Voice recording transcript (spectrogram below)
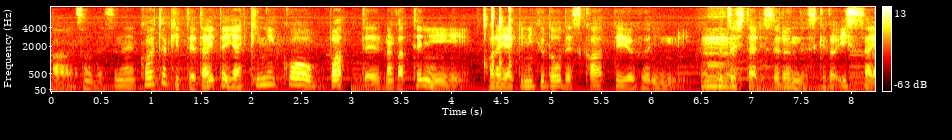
はいそうですね。こういう時って大体焼肉をバッてなんか手にこれ焼肉どうですかっていう風にうん映したりするんですけど、一切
